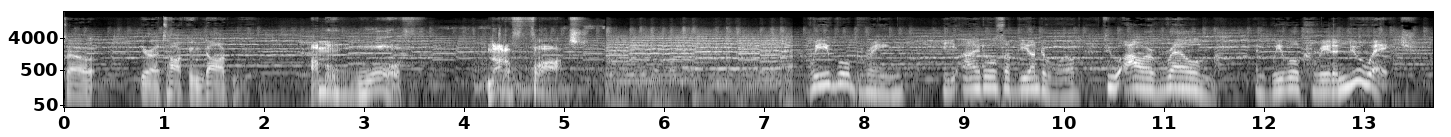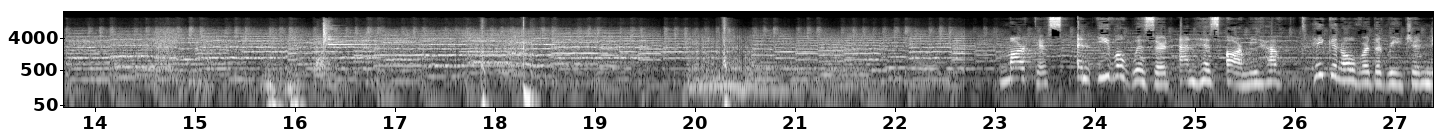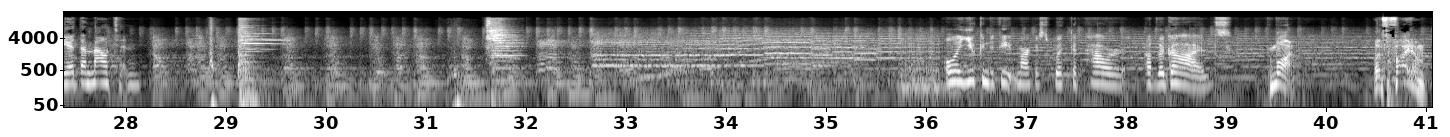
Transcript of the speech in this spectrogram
So, you're a talking dog. I'm a wolf, not a fox. We will bring the idols of the underworld to our realm, and we will create a new age. Marcus, an evil wizard, and his army have taken over the region near the mountain. Only you can defeat Marcus with the power of the gods. Come on, let's fight him!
